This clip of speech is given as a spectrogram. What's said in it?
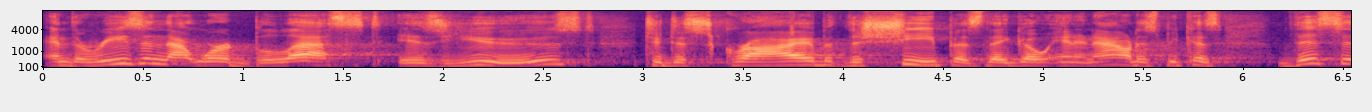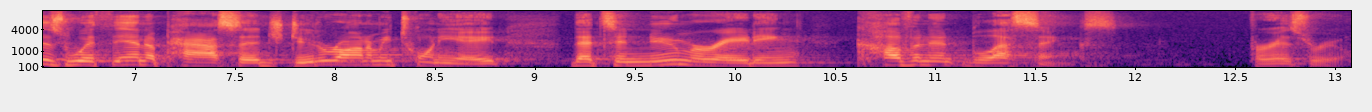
And the reason that word blessed is used to describe the sheep as they go in and out is because this is within a passage, Deuteronomy 28, that's enumerating covenant blessings for Israel.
